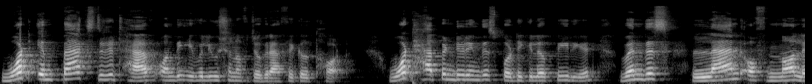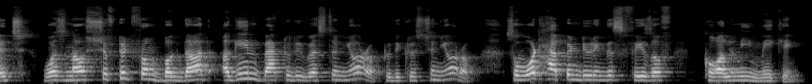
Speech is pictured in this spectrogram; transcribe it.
what impacts did it have on the evolution of geographical thought? What happened during this particular period when this land of knowledge was now shifted from Baghdad again back to the Western Europe, to the Christian Europe? So what happened during this phase of colony making?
